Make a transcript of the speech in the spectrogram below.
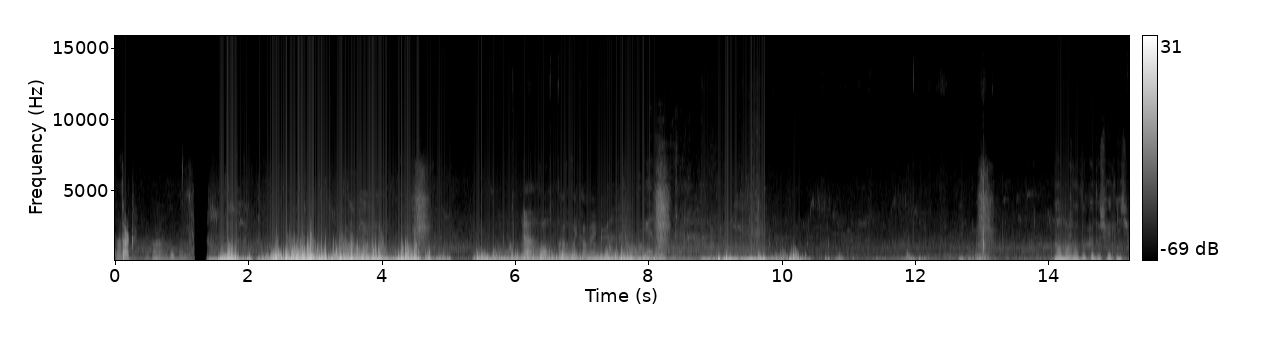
tak? Tak. A, dobra. A, o, kadwojka rękę. No, doświetlić.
